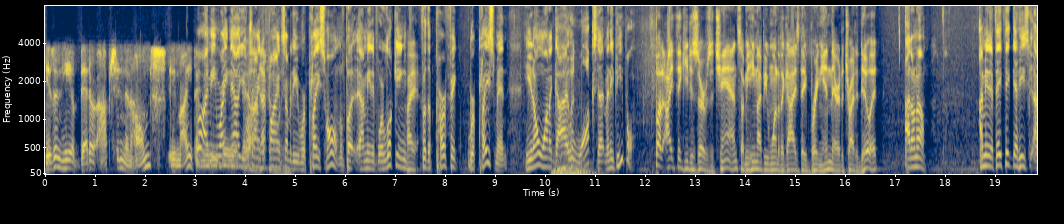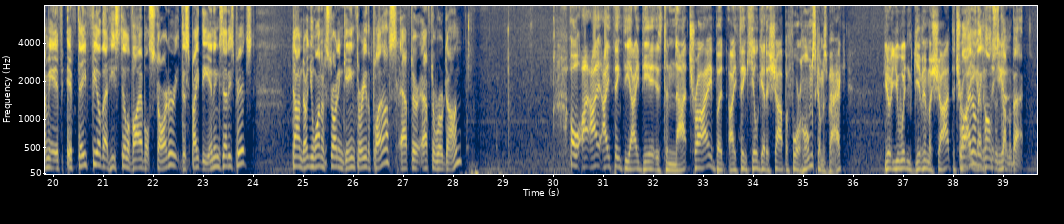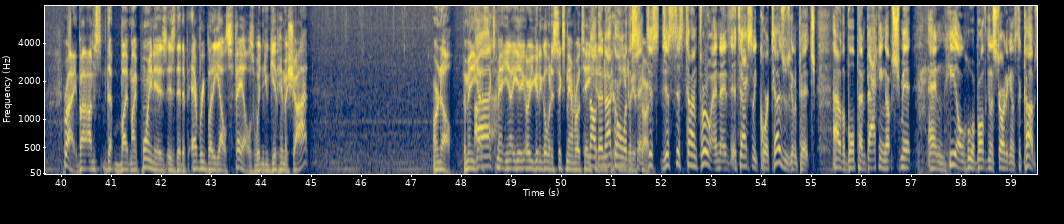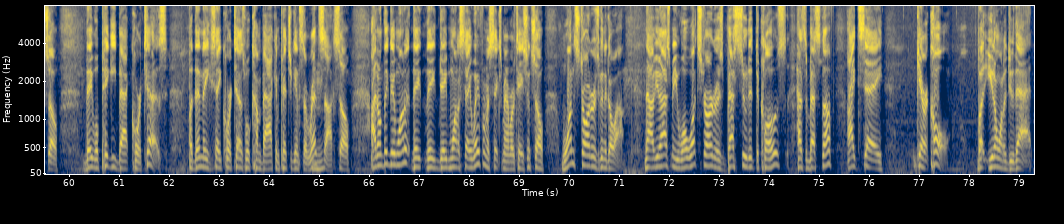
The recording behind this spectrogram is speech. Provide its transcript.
Isn't he a better option than Holmes? In my opinion. Well, I mean, right now you're better trying to find somebody to replace Holmes, but I mean, if we're looking I- for the perfect replacement, you don't want a guy who walks that many people. But I think he deserves a chance. I mean, he might be one of the guys they bring in there to try to do it. I don't know. I mean, if they think that he's, I mean, if if they feel that he's still a viable starter despite the innings that he's pitched, Don, don't you want him starting Game Three of the playoffs after after Rodon? Oh, I, I- think the idea is to not try, but I think he'll get a shot before Holmes comes back. You you wouldn't give him a shot to try. Well, I don't think gotta Holmes is coming gotta- back. Right, but I'm. That, but my point is, is that if everybody else fails, wouldn't you give him a shot? Or no? I mean, you got Uh, a six man. You know, you- are you going to go with a six man rotation? No, they're not going with a six. Just just this time through, and it- it's actually Cortes who's going to pitch out of the bullpen, backing up Schmidt and Gil, who are both going to start against the Cubs. So they will piggyback Cortes. But then they say Cortes will come back and pitch against the Red Sox. So I don't think they want to. They they, they want to stay away from a six man rotation. So one starter is going to go out. Now, if you ask me, well, what starter is best suited to close, has the best stuff? I'd say Gerrit Cole. But you don't want to do that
